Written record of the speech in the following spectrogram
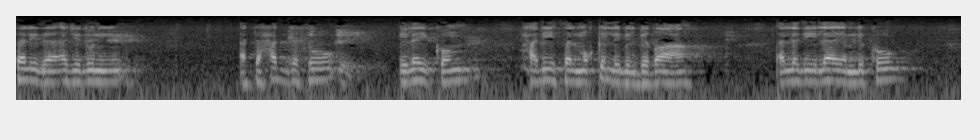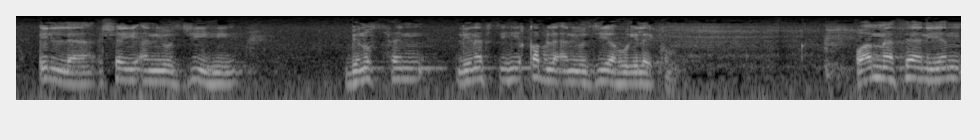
فلذا أجدني أتحدث إليكم حديث المقل بالبضاعة الذي لا يملك إلا شيئا يزجيه بنصح لنفسه قبل أن يزجيه إليكم. وأما ثانيا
